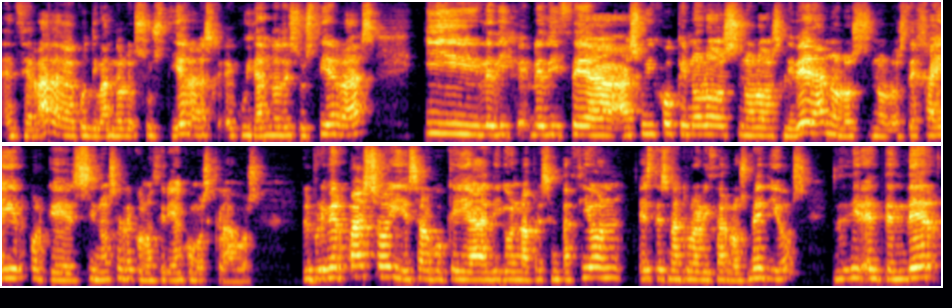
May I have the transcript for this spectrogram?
encerrada, cultivando sus tierras, eh, cuidando de sus tierras, y le, dije, le dice a, su hijo que no los, no los libera, no los, no los deja ir, porque si no se reconocerían como esclavos. El primer paso, y es algo que ya digo en la presentación, es desnaturalizar los medios, es decir, entender,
